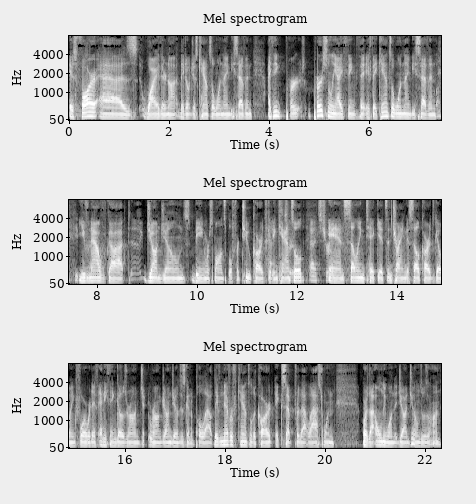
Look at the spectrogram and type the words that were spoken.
As far as why they're not, they don't just cancel 197. I think per, personally, I think that if they cancel 197, you've now got Jon Jones being responsible for two cards getting That's true. canceled. That's true. And selling tickets and trying to sell cards going forward. If anything goes wrong, wrong, Jon Jones is going to pull out. They've never canceled a card except for that last one, or the only one that Jon Jones was on.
